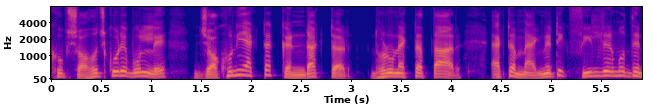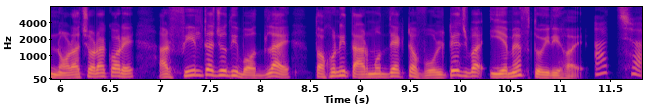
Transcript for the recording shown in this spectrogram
খুব সহজ করে বললে যখনই একটা কন্ডাক্টর ধরুন একটা তার একটা ম্যাগনেটিক ফিল্ডের মধ্যে নড়াচড়া করে আর ফিল্ডটা যদি বদলায় তখনই তার মধ্যে একটা ভোল্টেজ বা ইএমএফ তৈরি হয়। আচ্ছা।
